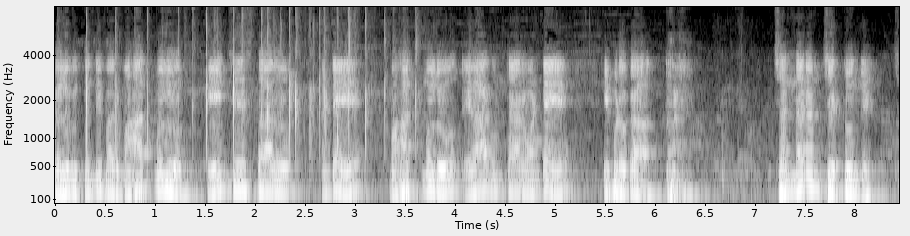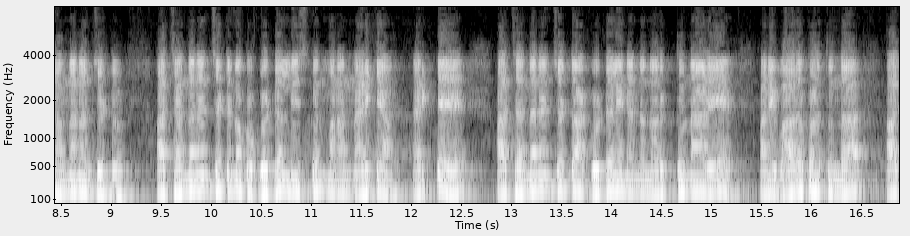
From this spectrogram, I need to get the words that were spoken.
కలుగుతుంది. మరి మహాత్ములు ఏం చేస్తారు? అంటే మహాత్ములు ఎలాగుంటారు అంటే ఇప్పుడు ఒక చందనం చెట్టు ఉంది. చందనం చెట్టు. ఆ చందనం చెట్టును ఒక గొడ్డలు తీసుకొని మనం నరికాం. నరికితే ఆ చందనం చెట్టు ఆ గొడ్డలి నన్ను నరుకుతున్నాడే అని బాధపడుతుందా? ఆ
